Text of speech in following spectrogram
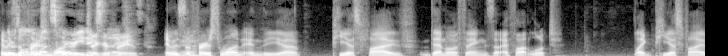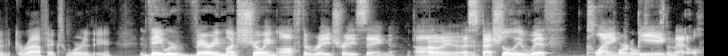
It was there's the first one one- Square Enix Trigger thing. phrase. It was the first one in the uh, PS5 demo of things that I thought looked like PS5 graphics worthy. they were very much showing off the ray tracing. Uh, Oh, yeah. especially with Clank being metal.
